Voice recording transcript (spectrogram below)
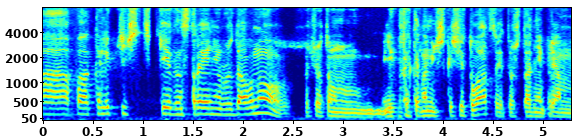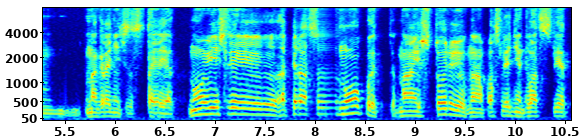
а апокалиптические настроения уже давно, с учетом их экономической ситуации, то, что они прям на границе стоят. Но если опираться на опыт, на историю, на последние 20 лет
